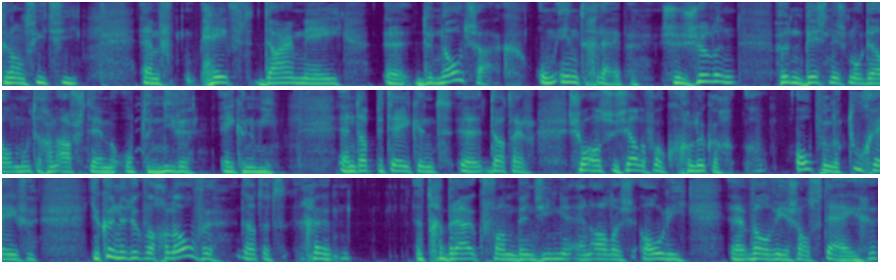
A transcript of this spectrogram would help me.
energietransitie. En heeft daarmee uh, de noodzaak om in te grijpen. Ze zullen hun businessmodel moeten gaan afstemmen op de nieuwe economie. En dat betekent uh, dat er, zoals ze zelf ook gelukkig openlijk toegeven. Je kunt natuurlijk wel geloven dat het het gebruik van benzine en alles, olie, uh, wel weer zal stijgen.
